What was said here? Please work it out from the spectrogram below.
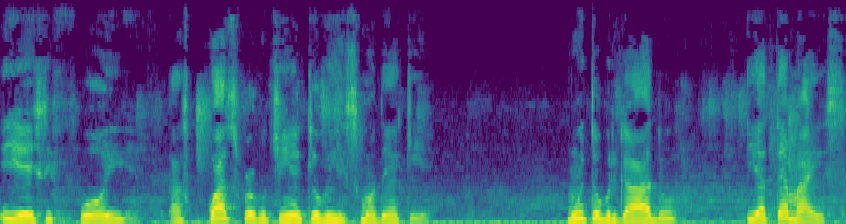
E esse foi as quatro perguntinhas que eu vim responder aqui. Muito obrigado e até mais.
